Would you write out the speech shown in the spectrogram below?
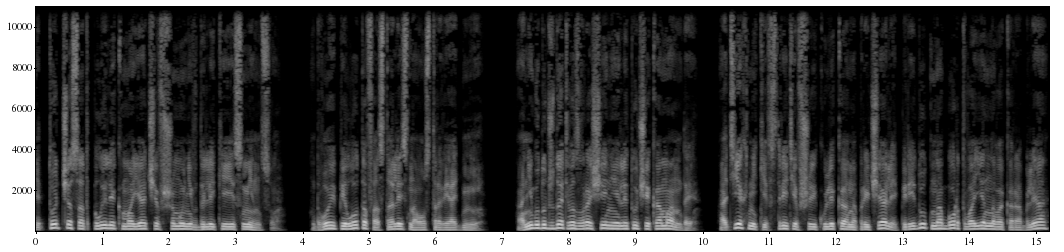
и тотчас отплыли к маячившему невдалеке эсминцу. Двое пилотов остались на острове одни. Они будут ждать возвращения летучей команды, а техники, встретившие Кулика на причале, перейдут на борт военного корабля,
